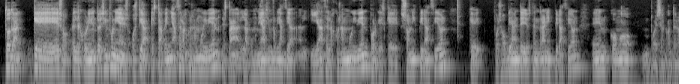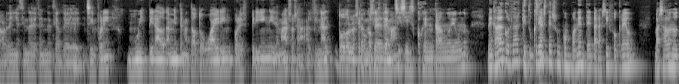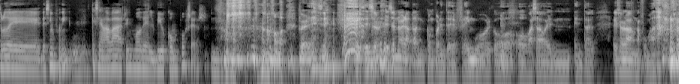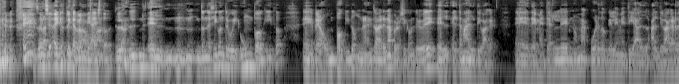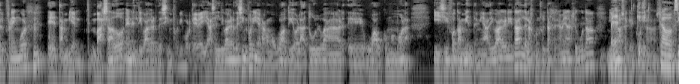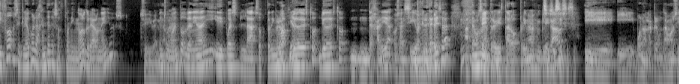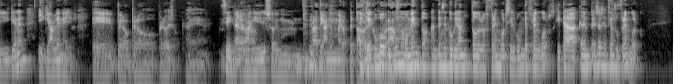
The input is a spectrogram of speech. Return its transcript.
Total, que eso, el descubrimiento de Symfony es, hostia, esta peña hace las cosas muy bien, esta, la comunidad de Symfony hacía- y hace las cosas muy bien porque es que son inspiración que, pues obviamente ellos tendrán inspiración en cómo, pues el contenedor de inyección de dependencias de Symfony, muy inspirado también temas de auto-wiring por Spring y demás, o sea, al final todos los ecosistemas... Sí, sí, cogen cada uno de uno. Me acabo de acordar que tú creaste un componente para Sifo, creo, basado en otro de, de Symfony, que se llamaba Ritmo del View Composer. No, no, pero ese- eso, eso no era tan componente de framework o, o basado en, en tal. Eso era una fumada. Era- hay que explicarlo un día esto. fumada. Lo- el- donde sí contribuí un poquito, eh, pero un poquito, un granito de arena, pero sí contribuí el, el tema del debugger. Eh, de meterle, no me acuerdo que le metí al, al debugger del framework, eh, también basado en el debugger de Symfony, porque veías el debugger de Symfony y era como, wow, tío, la toolbar, eh, wow, cómo mola. Y Sifo también tenía debugger y tal, de las consultas que se habían ejecutado y Vaya, no sé qué que- cosas. Claro, Sifo se creó con la gente de Softonic, ¿no? Lo crearon ellos. Sí, venía En su momento venían allí y después la Softonic Pero Mafia. yo de esto, yo de esto mm, dejaría, o sea, si os interesa, hacemos Sí. una entrevista a los primeros implicados sí. Y, y, bueno, les preguntamos si quieren y que hablen ellos. Eh, pero, pero, pero eso. eh, Sí, claro. Yo aquí soy un, prácticamente un mero Es espectador. que del hubo, un momento, antes de que hubieran todos los frameworks y el boom de frameworks, que cada, cada empresa se hacía su framework.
